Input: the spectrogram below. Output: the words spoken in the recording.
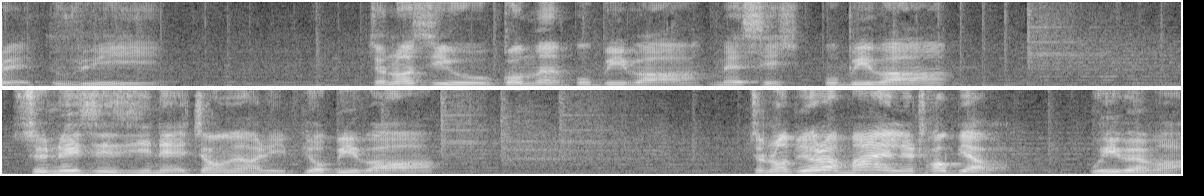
တဲ့သူတွေကျွန်တော်စီကို comment ပို့ပေးပါ message ပို့ပေးပါ ဆွေးနွေးစီစီနဲ့အကြောင်းအရာတွေပြောပေးပါကျွန်တော်ပြောတာမှားရင်လည်းထောက်ပြပါဝေးပန်ပါ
